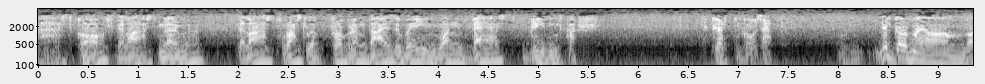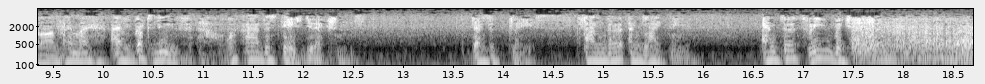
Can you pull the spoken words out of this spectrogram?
last cough, the last murmur, the last rustle of program dies away in one vast, breathing hush. The curtain goes up. Let go of my arm, Von Arnheim. I, I've got to leave. Now, what are the stage directions? Desert place, thunder and lightning. Enter three witches.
